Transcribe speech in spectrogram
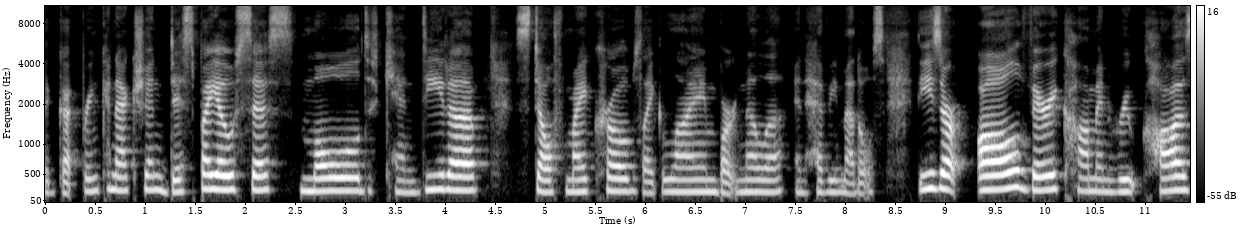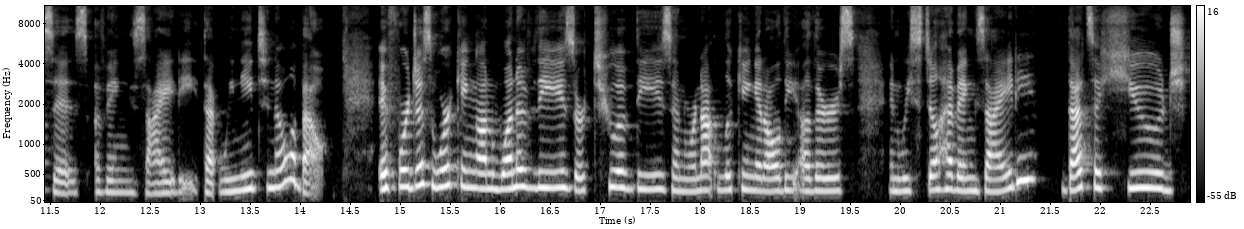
the gut brain connection, dysbiosis, mold, candida, stealth microbes like Lyme, Bartonella, and heavy metals. These are all very common root causes of anxiety that we need to know about. If we're just working on one of these or two of these and we're not looking at all the others and we still have anxiety, that's a huge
